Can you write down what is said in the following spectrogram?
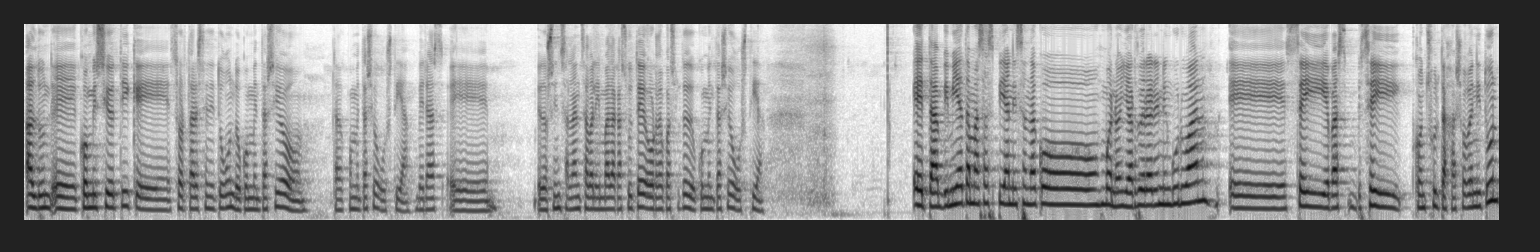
aldun e, komisiotik e, sortarezen ditugun dokumentazio, dokumentazio guztia. Beraz, e, edo zalantza balin badakazute, hor daukazute dokumentazio guztia. Eta 2008an izan dako bueno, jardueraren inguruan, e, zei, ebaz, zei kontsulta jaso genitun,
